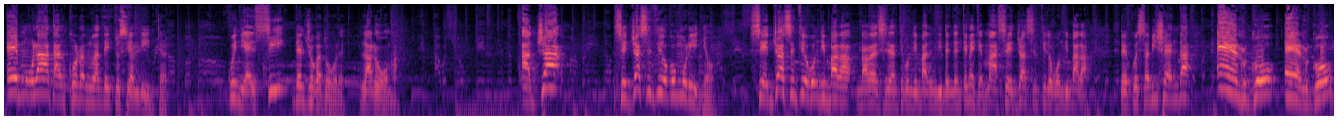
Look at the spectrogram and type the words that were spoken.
e Molata ancora non ha detto sì all'Inter. Quindi è il sì del giocatore, la Roma. Ha già si è già sentito con Mourinho, si è già sentito con Dybala, si sente con Dybala indipendentemente, ma si è già sentito con Dybala per questa vicenda, ergo, ergo,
